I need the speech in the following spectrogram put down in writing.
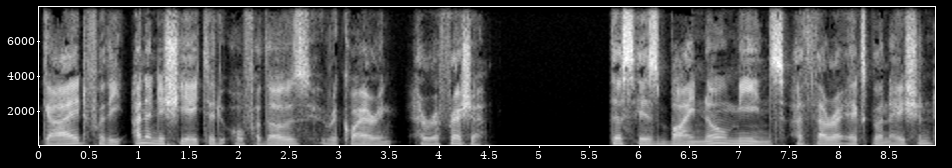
guide for the uninitiated or for those requiring a refresher. This is by no means a thorough explanation,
